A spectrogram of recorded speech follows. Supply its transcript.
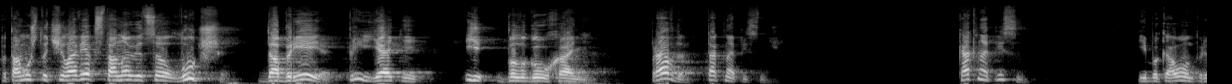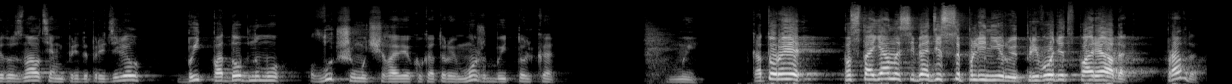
потому что человек становится лучше, добрее, приятней и благоуханней. Правда? Так написано же. Как написано? Ибо кого он предузнал, тем и предопределил быть подобному лучшему человеку, который может быть только мы. Которые постоянно себя дисциплинируют, приводят в порядок. Правда?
